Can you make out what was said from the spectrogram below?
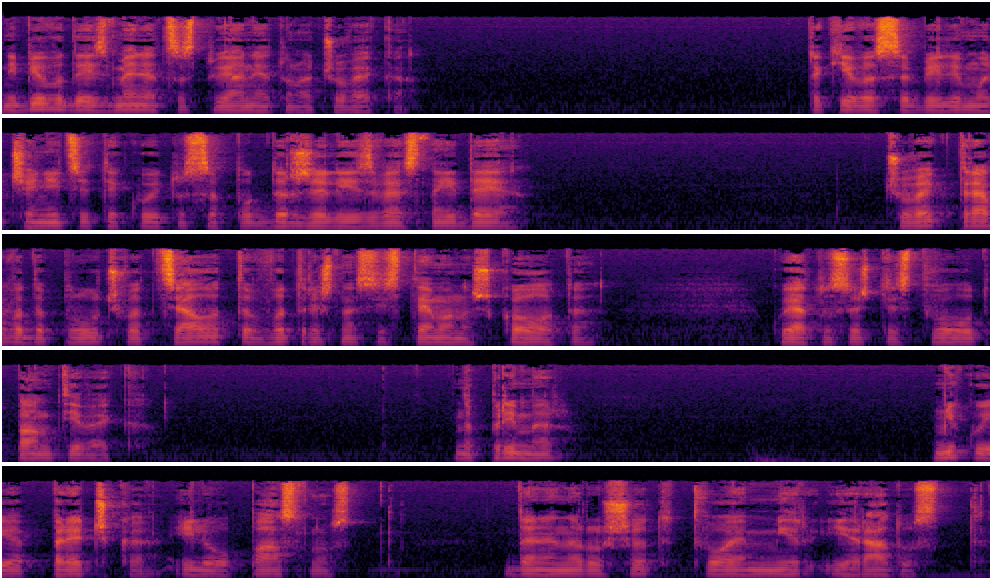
не бива да изменят състоянието на човека. Такива са били мъчениците, които са поддържали известна идея. Човек трябва да проучва цялата вътрешна система на школата, която съществува от памти века. Например, никоя пречка или опасност да не нарушат твоя мир и радост.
